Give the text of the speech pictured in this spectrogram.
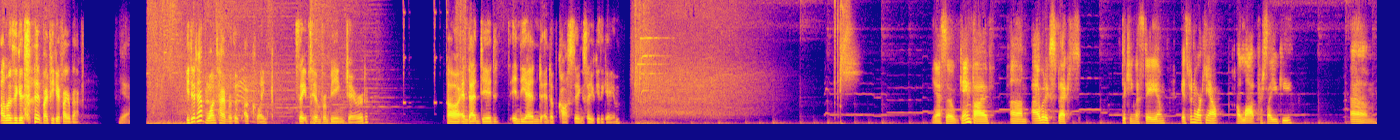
Unless he gets hit by PK Fire back. Yeah. He did have one time where the, a clank saved him from being Jared. Uh, and that did, in the end, end up costing Sayuki the game. Yeah, so game five, um, I would expect sticking with Stadium. It's been working out a lot for Sayuki. Um,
